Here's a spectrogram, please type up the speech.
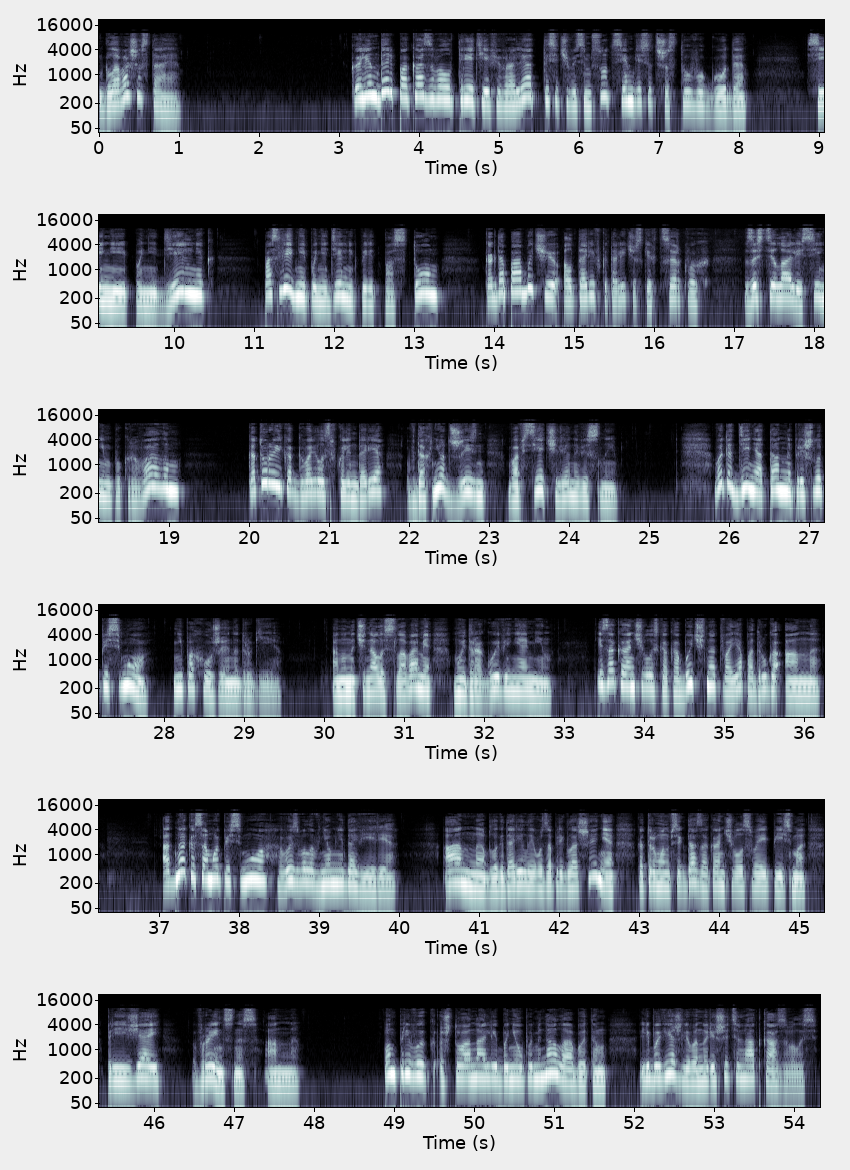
Глава шестая. Календарь показывал 3 февраля 1876 года. Синий понедельник, последний понедельник перед постом, когда по обычаю алтари в католических церквах застилали синим покрывалом, который, как говорилось в календаре, вдохнет жизнь во все члены весны. В этот день от Анны пришло письмо, не похожее на другие. Оно начиналось словами «Мой дорогой Вениамин» и заканчивалось, как обычно, «Твоя подруга Анна». Однако само письмо вызвало в нем недоверие. Анна благодарила его за приглашение, которым он всегда заканчивал свои письма. «Приезжай в Рейнснес, Анна». Он привык, что она либо не упоминала об этом, либо вежливо, но решительно отказывалась.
